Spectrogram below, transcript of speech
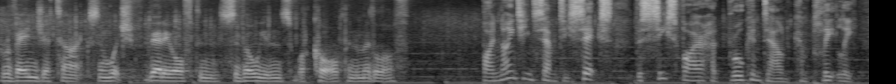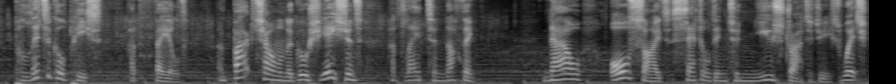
revenge attacks, in which very often civilians were caught up in the middle of. By 1976, the ceasefire had broken down completely, political peace had failed, and back-channel negotiations had led to nothing. Now, all sides settled into new strategies which,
